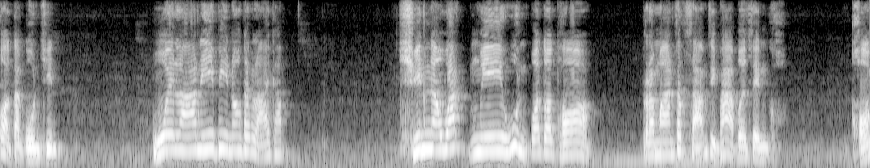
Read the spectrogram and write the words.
ก็ตระกูลชิน เวลานี้พี่น้องทั้งหลายครับ ชินวัตรมีหุ้นปตทประมาณสัก 35เปอร์เซ็นต์ของ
